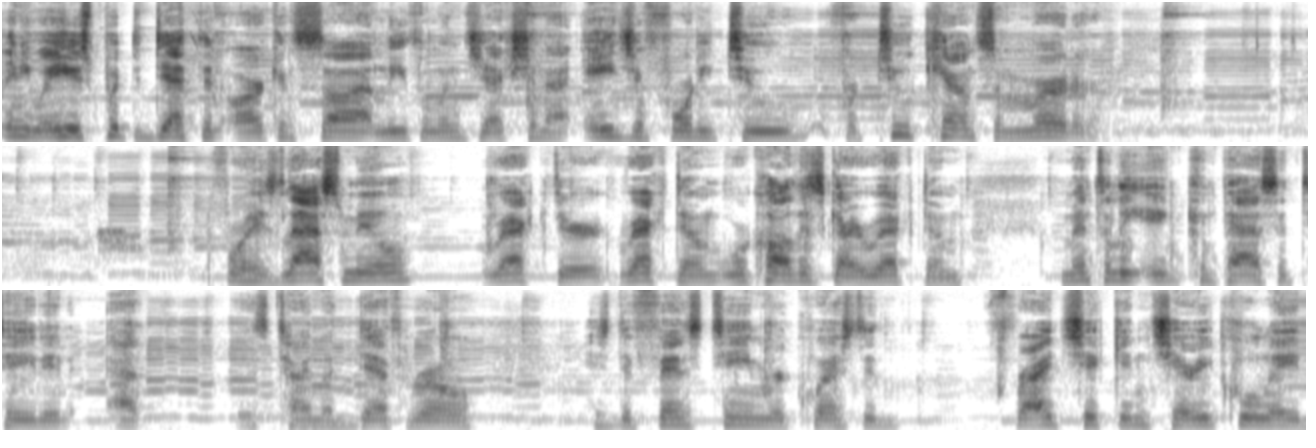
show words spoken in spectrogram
Anyway, he was put to death in Arkansas at lethal injection at age of 42 for two counts of murder. For his last meal, Rector, Rectum, we'll call this guy Rectum, mentally incapacitated at this time of death row. His defense team requested fried chicken, cherry Kool-Aid,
